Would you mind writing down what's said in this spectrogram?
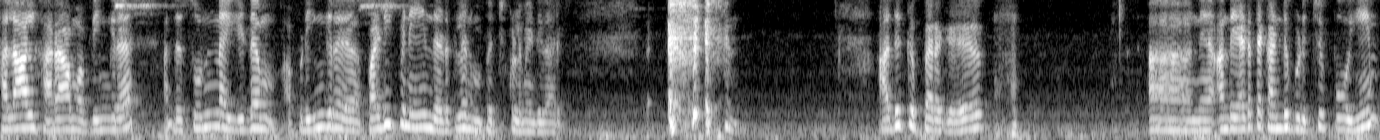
ஹலால் ஹராம் அப்படிங்கிற அந்த சொன்ன இடம் அப்படிங்கிற படிப்பினை இந்த இடத்துல நம்ம பெற்றுக்கொள்ள வேண்டியதா இருக்கு. அதுக்கு பிறகு நெ- அந்த இடத்த கண்டுபிடிச்சு போய்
